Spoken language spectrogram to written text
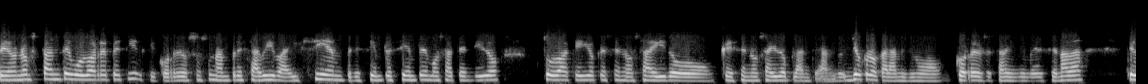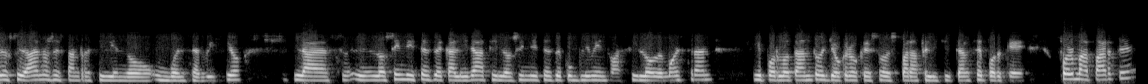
pero no obstante vuelvo a repetir que Correos es una empresa viva y siempre, siempre, siempre hemos atendido todo aquello que se nos ha ido que se nos ha ido planteando. Yo creo que ahora mismo Correos está bien dimensionada que los ciudadanos están recibiendo un buen servicio. los índices de calidad y los índices de cumplimiento así lo demuestran y por lo tanto yo creo que eso es para felicitarse porque forma parte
